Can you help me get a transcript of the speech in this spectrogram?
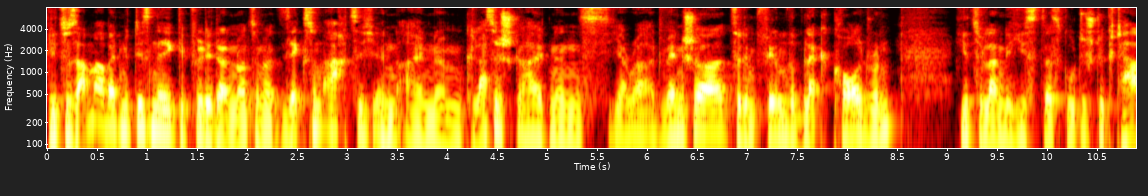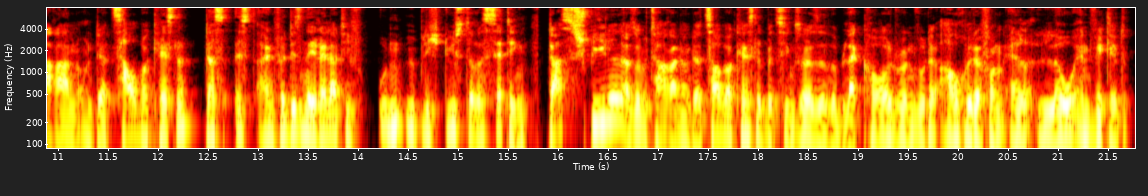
Die Zusammenarbeit mit Disney gipfelte dann 1986 in einem klassisch gehaltenen Sierra Adventure zu dem Film The Black Cauldron. Hierzulande hieß das gute Stück Taran und der Zauberkessel. Das ist ein für Disney relativ unüblich düsteres Setting. Das Spiel, also Taran und der Zauberkessel beziehungsweise The Black Cauldron, wurde auch wieder von L. Lowe entwickelt.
